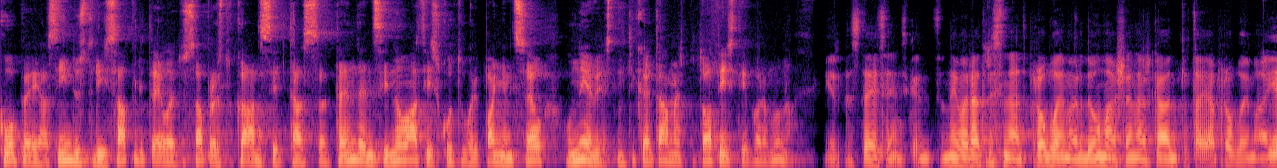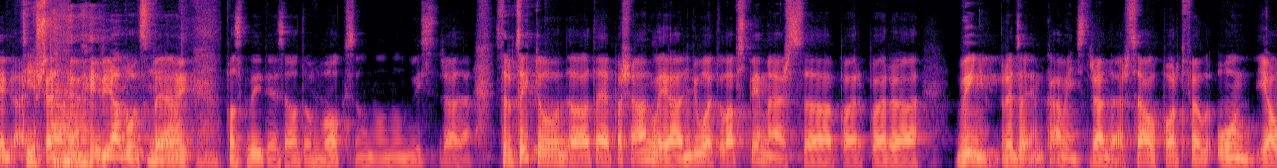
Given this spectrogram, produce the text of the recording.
kopējās industrijas apritē, lai tu saprastu, kādas ir tās eh, tendences, inovācijas, ko tu vari paņemt sev un ieviest. Un tikai tā mēs par to attīstību varam runāt. Ir tas teiciens, ka tu nevari atrisināt problēmu ar domāšanu, ar kādu tu tajā problēmā iegāji. Tieši tā. ir jābūt spējai Jā. paskatīties out of box un, un, un viss strādā. Starp citu, tajā pašā Anglijā ļoti labs piemērs par. par viņu redzējumu, kā viņi strādā ar savu portfeli, un jau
